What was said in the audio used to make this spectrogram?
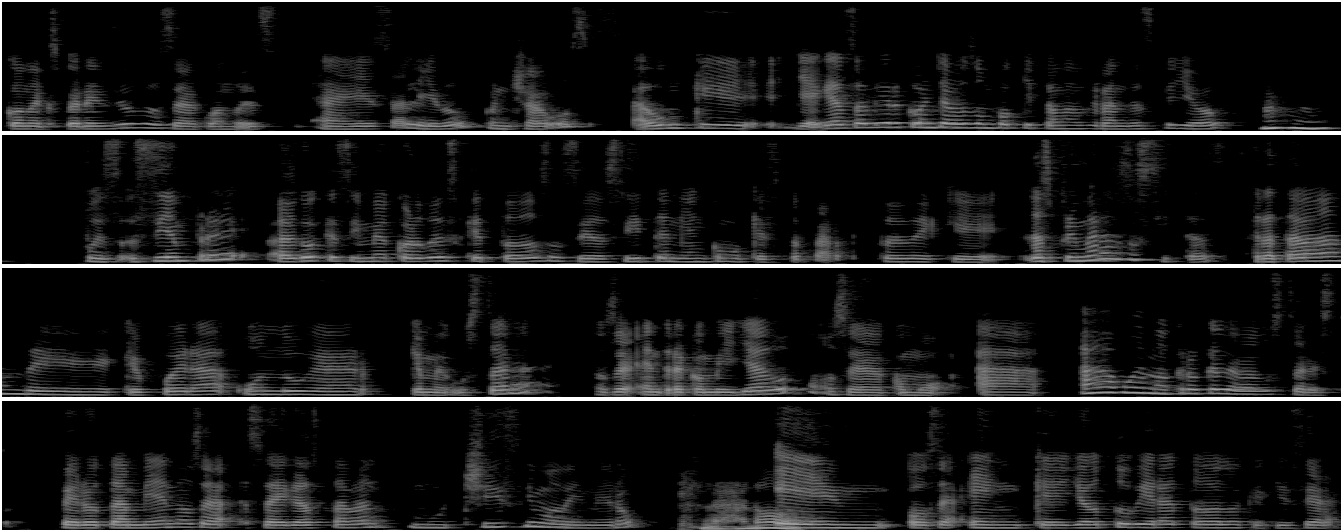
con experiencias, o sea, cuando es- he salido con chavos, aunque llegué a salir con chavos un poquito más grandes que yo, pues siempre algo que sí me acuerdo es que todos, o sea, sí tenían como que esta parte de que las primeras dos citas trataban de que fuera un lugar que me gustara, o sea, entrecomillado, o sea, como, ah, ah, bueno, creo que le va a gustar esto, pero también, o sea, se gastaban muchísimo dinero Claro. en, o sea, en que yo tuviera todo lo que quisiera.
